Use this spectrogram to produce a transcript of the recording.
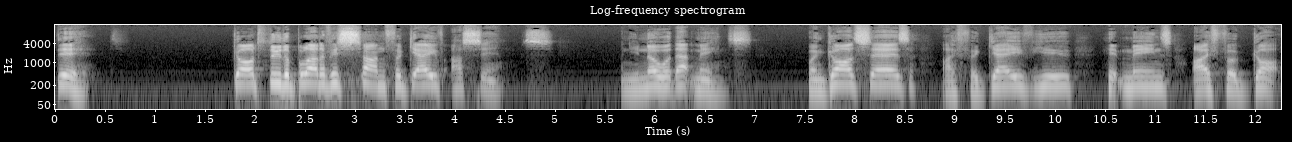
did. God, through the blood of His Son, forgave our sins. And you know what that means. When God says, I forgave you, it means I forgot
